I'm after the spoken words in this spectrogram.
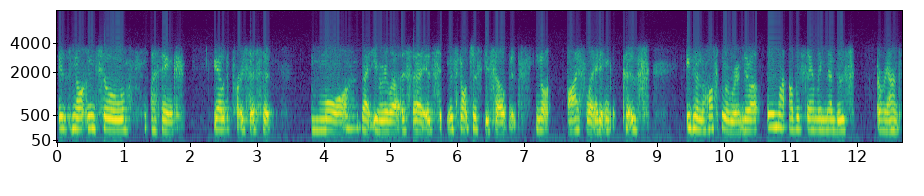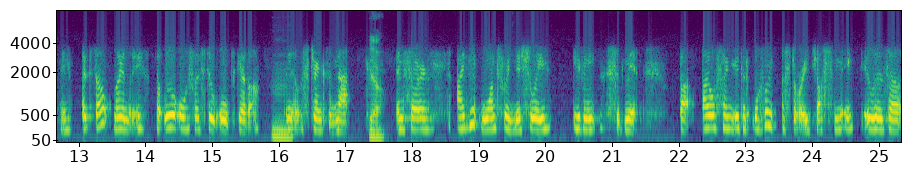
it's not until I think you're able to process it more that you realize that it's it's not just yourself. It's not isolating because even in the hospital room, there are all my other family members around me. It felt lonely, but we were also still all together, hmm. and there was strength in that. Yeah. And so I didn't want to initially even submit, but I also knew that it wasn't a story just for me. It was a,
